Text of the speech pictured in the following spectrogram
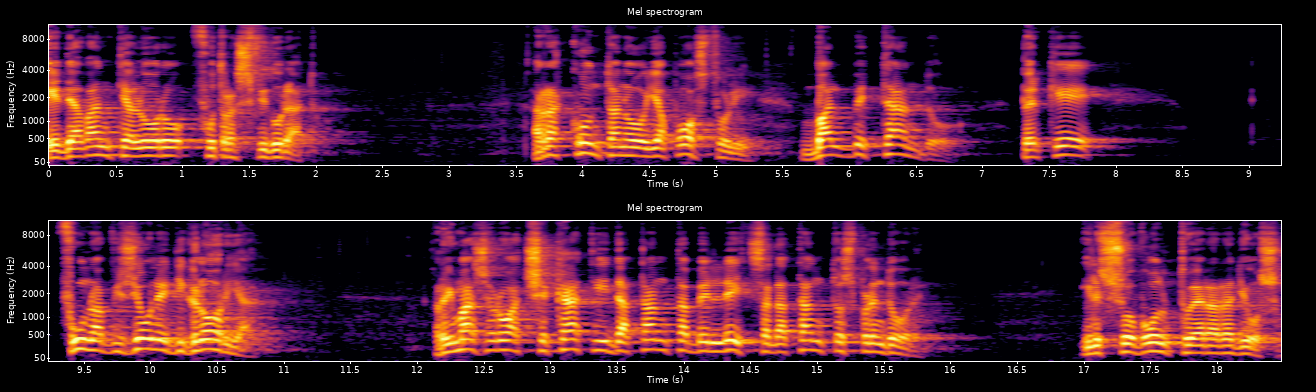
e davanti a loro fu trasfigurato. Raccontano gli apostoli balbettando perché fu una visione di gloria. Rimasero accecati da tanta bellezza, da tanto splendore. Il suo volto era radioso,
